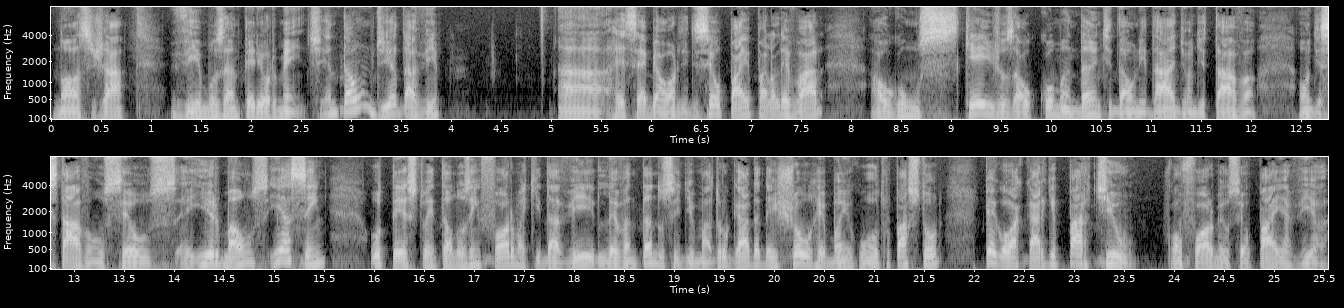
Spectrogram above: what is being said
nós já vimos anteriormente. Então, um dia Davi ah, recebe a ordem de seu pai para levar alguns queijos ao comandante da unidade onde estava onde estavam os seus eh, irmãos, e assim o texto então nos informa que Davi, levantando-se de madrugada, deixou o rebanho com outro pastor, pegou a carga e partiu, conforme o seu pai havia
